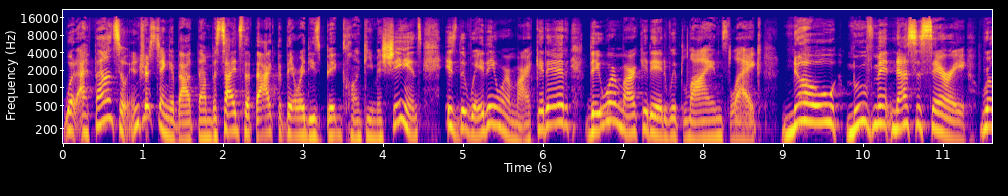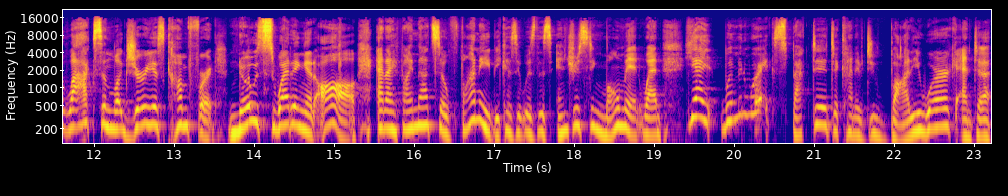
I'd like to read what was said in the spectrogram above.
what I found so interesting about them, besides the fact that they were these big, clunky machines, is the way they were marketed. They were marketed with lines like, no movement necessary, relax in luxurious comfort, no sweating at all. And I find that so funny because it was this interesting moment when, yeah, women were expected to kind of do body work and to,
